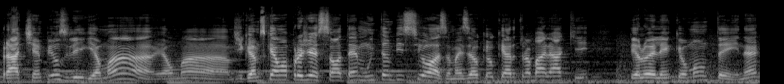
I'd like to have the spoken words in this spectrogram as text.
para a Champions League. É uma, é uma, digamos que é uma projeção até muito ambiciosa, mas é o que eu quero trabalhar aqui pelo elenco que eu montei, né?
